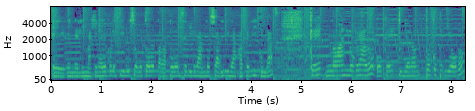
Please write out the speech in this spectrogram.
eh, en el imaginario colectivo y sobre todo para poder seguir dando salida a películas que no han logrado o que tuvieron poco periodo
